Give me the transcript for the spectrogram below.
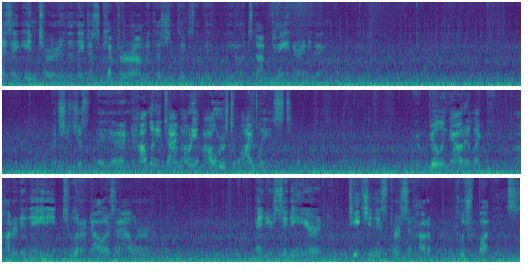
As an intern, and then they just kept her around because she thinks, you know, it's not paying or anything. But she's just and how many times how many hours do i waste? You're billing out at like 180 200 dollars an hour. And you're sitting here teaching this person how to push buttons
